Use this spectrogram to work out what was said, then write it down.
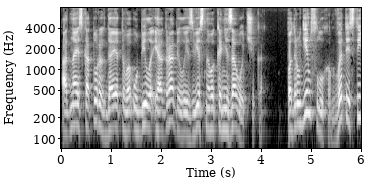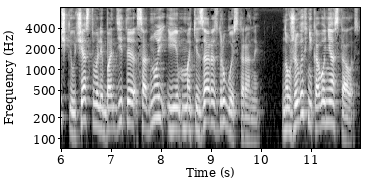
одна из которых до этого убила и ограбила известного конезаводчика – по другим слухам, в этой стычке участвовали бандиты с одной и макизары с другой стороны. Но в живых никого не осталось,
